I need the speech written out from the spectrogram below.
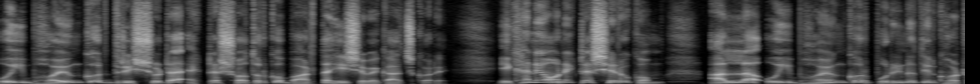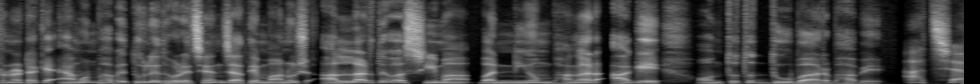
ওই ভয়ঙ্কর দৃশ্যটা একটা সতর্ক বার্তা হিসেবে কাজ করে। এখানে অনেকটা সেরকম আল্লাহ ওই ভয়ঙ্কর পরিণতির ঘটনাটাকে এমনভাবে তুলে ধরেছেন যাতে মানুষ আল্লাহর দেওয়া সীমা বা নিয়ম ভাঙার আগে অন্তত দুবার ভাবে। আচ্ছা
